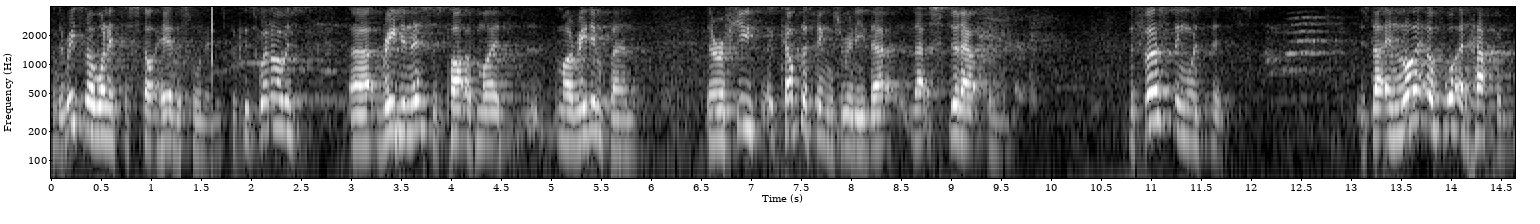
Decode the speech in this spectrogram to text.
The reason I wanted to start here this morning is because when I was uh, reading this as part of my, my reading plan, there are a few, a couple of things really that, that stood out to me. The first thing was this is that in light of what had happened,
